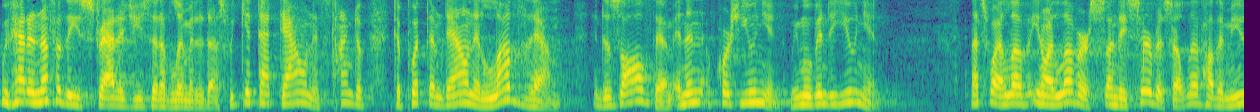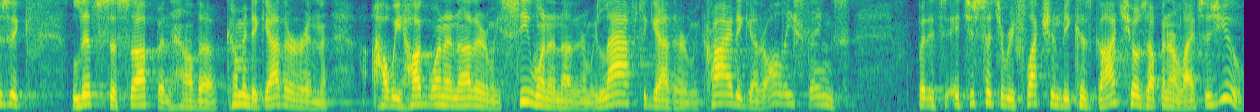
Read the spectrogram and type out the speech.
we've had enough of these strategies that have limited us. We get that down. It's time to, to put them down and love them and dissolve them. And then, of course, union. We move into union. That's why I love, you know, I love our Sunday service. I love how the music lifts us up and how the coming together and how we hug one another and we see one another and we laugh together and we cry together, all these things. But it's, it's just such a reflection because God shows up in our lives as you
